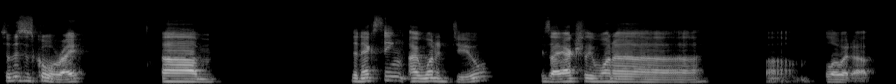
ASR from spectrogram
So this is cool, right? Um, the next thing I want to do is I actually want to um, blow it up.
